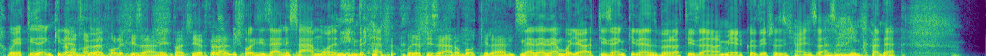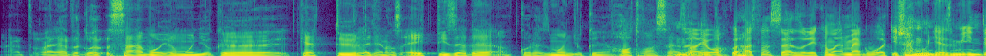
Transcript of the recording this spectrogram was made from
hogy a 19-ből... Nem akartál politizálni itt nagy hirtelen? Nem is politizálni, számolni. De... Hogy a 13-ból 9? Nem, nem, nem, hogy a 19-ből a 13 mérkőzés az is hány százaléka, de Hát, hát akkor számoljunk mondjuk kettő legyen az egy tizede, akkor ez mondjuk 60 százalék. Na jó, akkor 60 százaléka már megvolt, és amúgy ez mind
